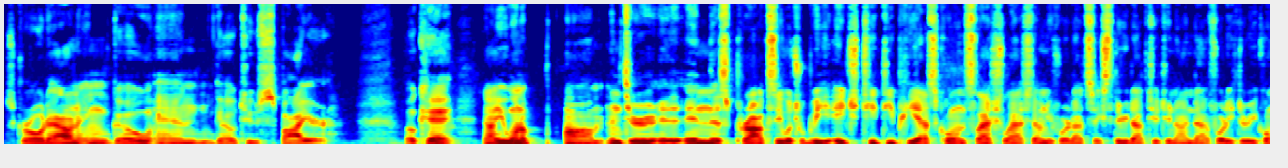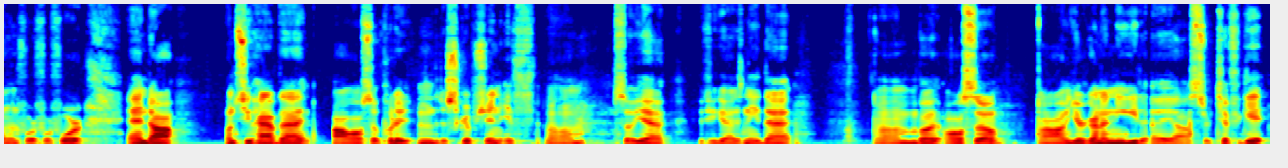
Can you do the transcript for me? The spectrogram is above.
scroll down and go and go to Spire. Okay, now you want to um, enter in this proxy, which will be https colon slash slash 74.63.229.43 colon 444. And uh, once you have that, I'll also put it in the description if, um, so yeah, if you guys need that. Um, but also, uh, you're going to need a uh, certificate,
